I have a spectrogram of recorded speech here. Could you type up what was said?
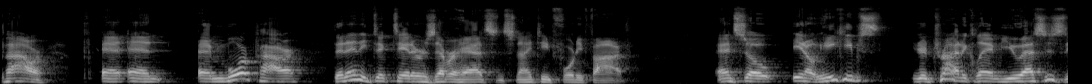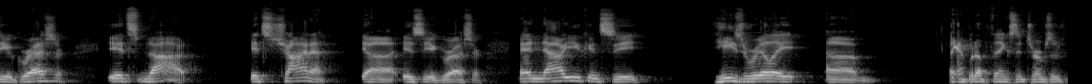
power and, and, and more power than any dictator has ever had since 1945. And so, you know, he keeps you're trying to claim U.S. is the aggressor. It's not. It's China uh, is the aggressor. And now you can see he's really um, amping up things in terms of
